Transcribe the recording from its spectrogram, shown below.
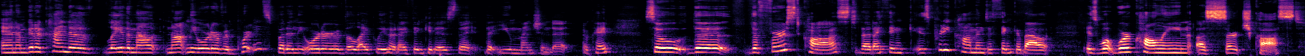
and I'm to kind of lay them out not in the order of importance, but in the order of the likelihood I think it is that that you mentioned it, okay? So the the first cost that I think is pretty common to think about is what we're calling a search cost.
